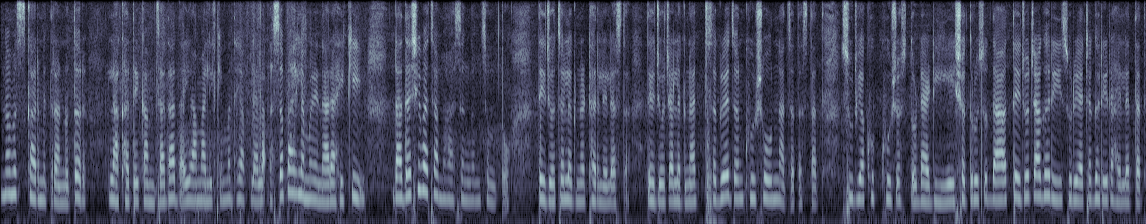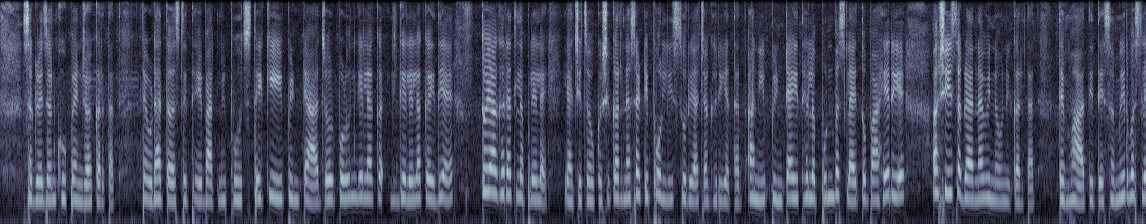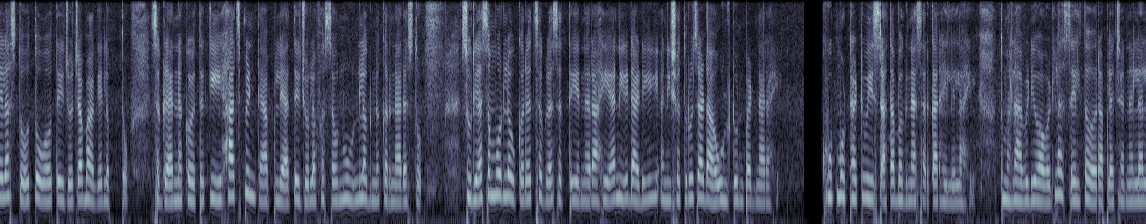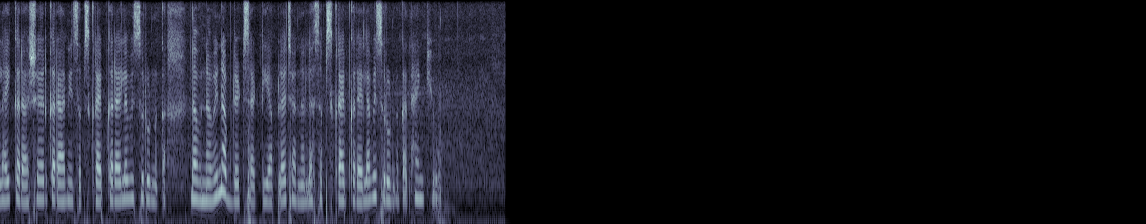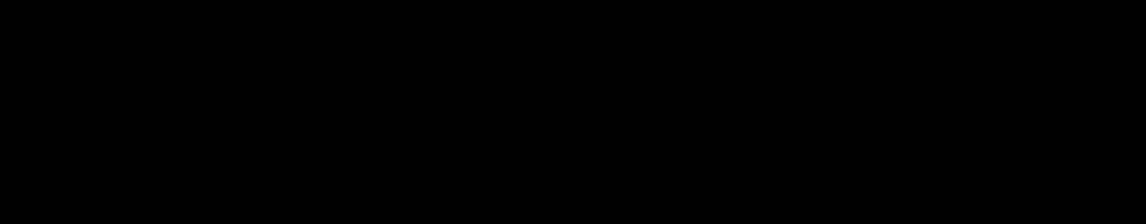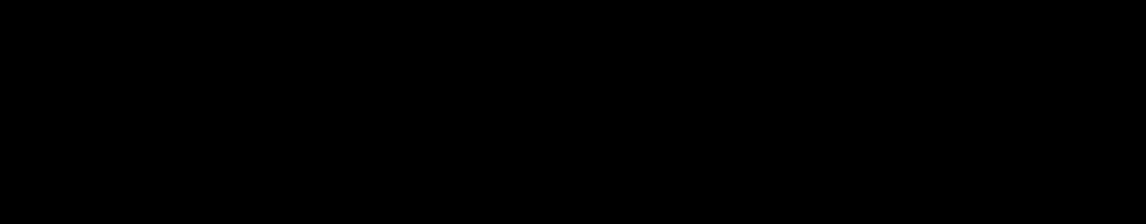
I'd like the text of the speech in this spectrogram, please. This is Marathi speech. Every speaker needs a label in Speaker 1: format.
Speaker 1: नमस्कार मित्रांनो तर लाखात एक आमचा दादा या मालिकेमध्ये आपल्याला असं पाहायला मिळणार आहे की दादाशिवाचा महासंगम संपतो. तेजोचं लग्न ठरलेलं असतं. तेजोच्या लग्नात सगळेजण खुश होऊन नाचत असतात. सूर्या खूप खुश असतो. डॅडी शत्रूसुद्धा तेजोच्या घरी सूर्याच्या घरी राहायला येतात सगळेजण खूप एन्जॉय करतात. तेवढ्यातच तिथे बातमी पोहोचते की पिंट्या जो पळून गेल्या क गेलेला कैदी आहे. तो या घरात लपलेला आहे. याची चौकशी करण्यासाठी पोलीस सूर्याच्या घरी येतात आणि पिंट्या इथे लपून बसलाय तो बाहेर ये अशी सगळ्यांना विनवणी करतात. तेव्हा तिथे समीर बसलेला असतो तो तेजोच्या मागे लपतो. सगळ्यांना कळतं की हाच पिंट्या आपल्या तेजोला फसवून लग्न करणार असतो. सूर्यासमोर लवकरच सगळं सत्य येणार आहे आणि डॅडी आणि शत्रूचा डाव उलटून पडणार आहे. खूप मोठा ट्विस्ट आता बघण्यासारखा राहिलेला आहे. तुम्हाला हा व्हिडिओ आवडला असेल तर आपल्या चॅनलला लाईक करा शेअर करा आणि सबस्क्राईब करायला विसरू नका. नवनवीन अपडेटसाठी आपल्या चॅनलला सबस्क्राईब करायला विसरू नका. थँक्यू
